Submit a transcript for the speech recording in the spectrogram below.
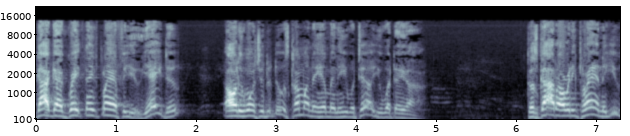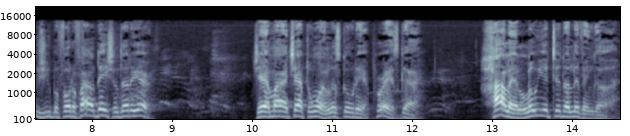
God got great things planned for you. Yeah, He do. All He wants you to do is come unto Him and He will tell you what they are. Because God already planned to use you before the foundations of the earth. Jeremiah chapter 1, let's go there. Praise God. Hallelujah to the living God.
